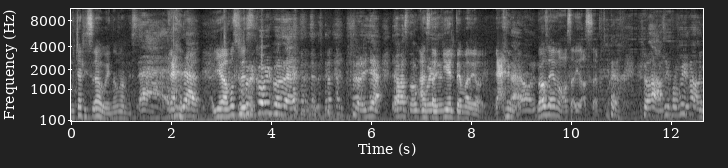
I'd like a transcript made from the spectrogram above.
Mucha risa, güey, no mames. Ah, ya. Llevamos tres. Súper cómico. Pero ya, ya bastó, Hasta güey. aquí el tema de hoy. no, no. Nos vemos, adiós. Ah, sí, por fin, no.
